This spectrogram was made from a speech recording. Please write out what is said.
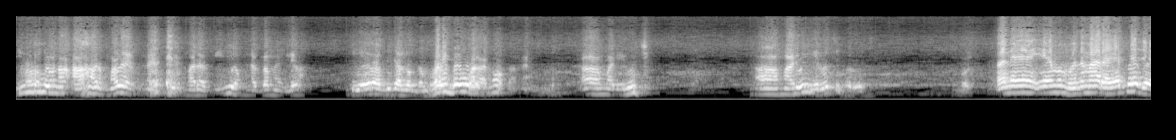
ઇન્દ્રિયો નો આહાર મળે મારા ગમે લ્યો. એવા બીજા લોકો બહુ વાળા ન ગમે આ અમારી રુચિ. આ મારી રુચિ અને એમ મનમાં રહે છે જે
